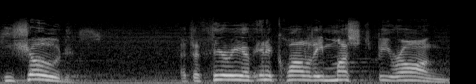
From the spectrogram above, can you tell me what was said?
He showed that the theory of inequality must be wrong.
